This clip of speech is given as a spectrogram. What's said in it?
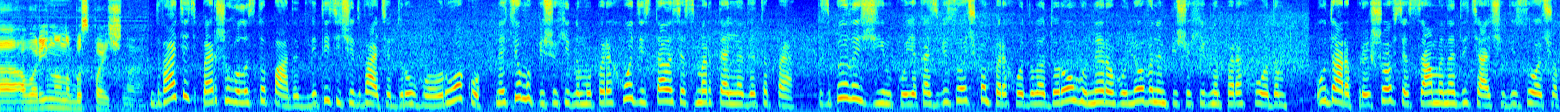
аварійно небезпечною. 21 листопада 2022 року на цьому пішохідному переході сталося смертельне ДТП. Збили жінку, яка з візочком переходила дорогу нерегульованим пішохідним переходом. Удар прийшовся саме на дитячий візочок.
